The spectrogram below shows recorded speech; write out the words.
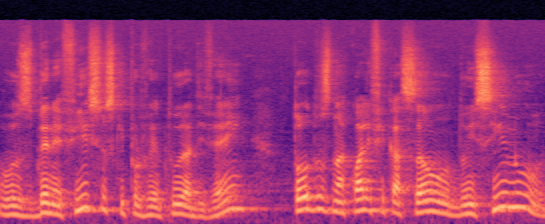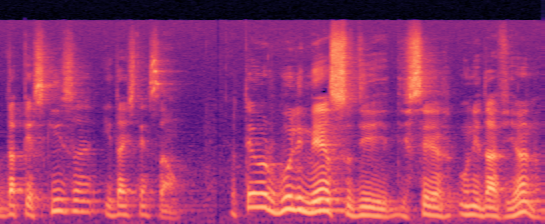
os benefícios que porventura advêm, todos na qualificação do ensino, da pesquisa e da extensão. Eu tenho orgulho imenso de, de ser unidaviano,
